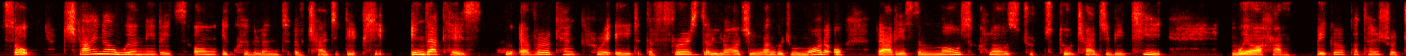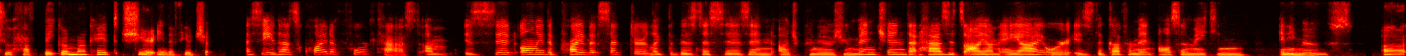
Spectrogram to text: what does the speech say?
So China will need its own equivalent of ChatGPT. In that case, whoever can create the first large language model that is the most close to, to ChatGPT will have bigger potential to have bigger market share in the future. I see. That's quite a forecast. Um, is it only the private sector, like the businesses and entrepreneurs you mentioned, that has its eye on AI, or is the government also making any moves? Uh,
